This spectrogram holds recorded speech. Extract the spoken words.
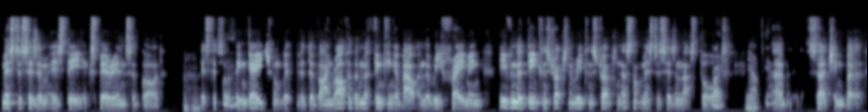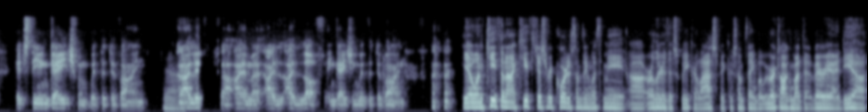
mysticism is the experience of God. Mm-hmm. It's this sort of mm-hmm. engagement with the divine rather than the thinking about and the reframing, even the deconstruction and reconstruction. That's not mysticism, that's thought. Right. Yeah. Um, searching, but it's the engagement with the divine. Yeah. And I live that. I am a, I, I love engaging with the divine. yeah, when Keith and I, Keith just recorded something with me uh, earlier this week or last week or something, but we were talking about that very idea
